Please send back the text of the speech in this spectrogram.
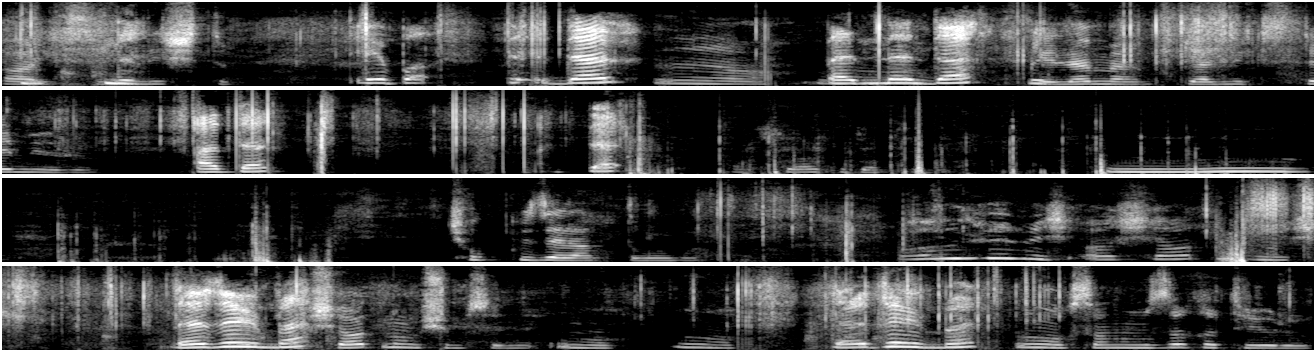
Ha ikisini içtim. E bak. Neden? Ya, Ben neden? gelemem. Gelmek istemiyorum. Neden? Aşağı atacağım. Hmm. Çok güzel attım ama. Aa ölmemiş. Aşağı atmamış. Neredeyim ben? Aşağı atmamışım seni. Oo, oo, Neredeyim ben? oo, sana mızrak atıyorum.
